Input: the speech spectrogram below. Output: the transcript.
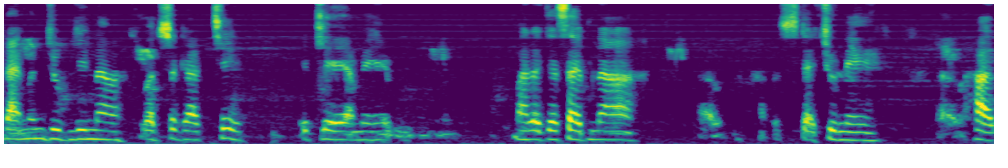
ડાયમંડ જુબલીના વર્ષગાંઠ છે, એટલે અમે મહારાજા સાહેબના સ્ટેચ્યુને હાર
